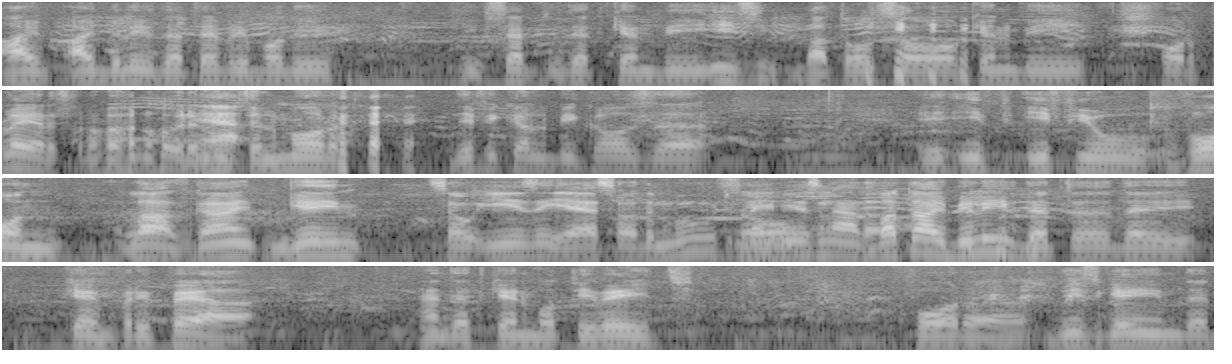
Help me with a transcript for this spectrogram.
I, I believe that everybody except that can be easy, but also can be for players from Hanover a Yeah. little more difficult because uh, if if you won last game game So easy, yeah. So the mood So- maybe is another. But. I believe that uh, they can prepare and that can motivate for uh, this game that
